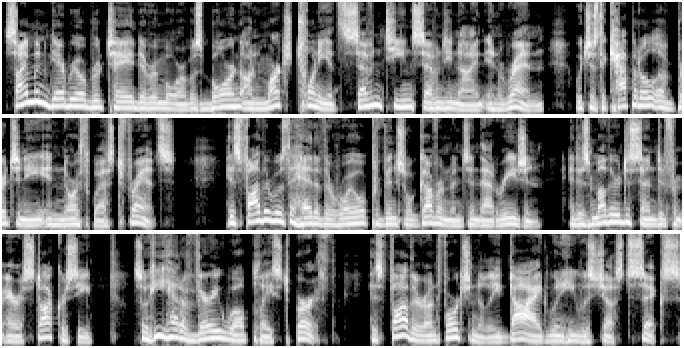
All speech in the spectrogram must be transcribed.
Simon Gabriel Brute de Remur was born on March 20th, 1779 in Rennes, which is the capital of Brittany in northwest France. His father was the head of the royal provincial government in that region, and his mother descended from aristocracy, so he had a very well placed birth. His father, unfortunately, died when he was just six.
